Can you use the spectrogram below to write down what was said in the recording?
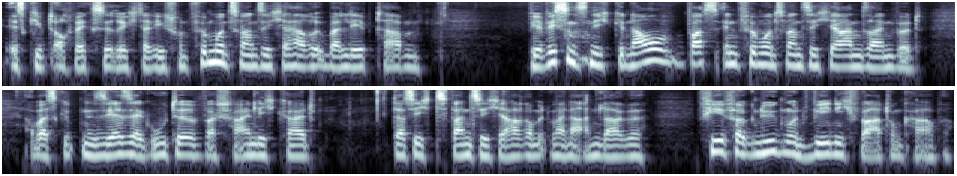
Es gibt auch Wechselrichter, die schon 25 Jahre überlebt haben. Wir wissen es nicht genau, was in 25 Jahren sein wird, aber es gibt eine sehr, sehr gute Wahrscheinlichkeit, dass ich 20 Jahre mit meiner Anlage viel Vergnügen und wenig Wartung habe.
